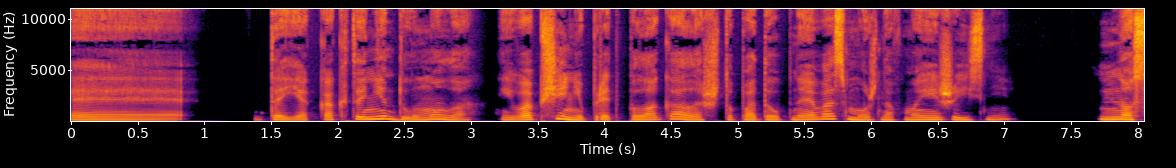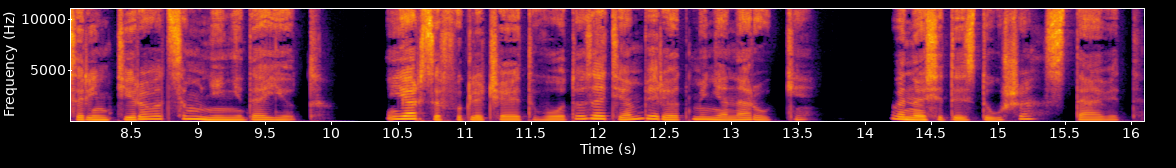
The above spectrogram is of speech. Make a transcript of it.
э Да я как-то не думала и вообще не предполагала, что подобное возможно в моей жизни. Но сориентироваться мне не дают. Ярцев выключает воду, затем берет меня на руки. Выносит из душа, ставит.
